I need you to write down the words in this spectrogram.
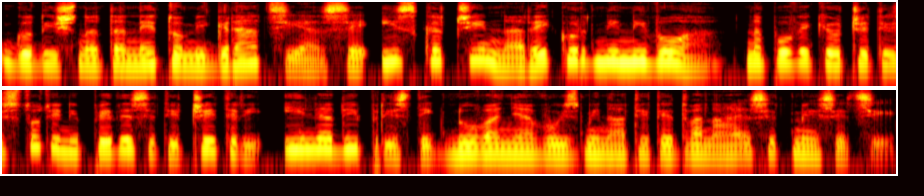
Годишната нето миграција се искачи на рекордни нивоа, на повеќе од 454.000 пристигнувања во изминатите 12 месеци.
